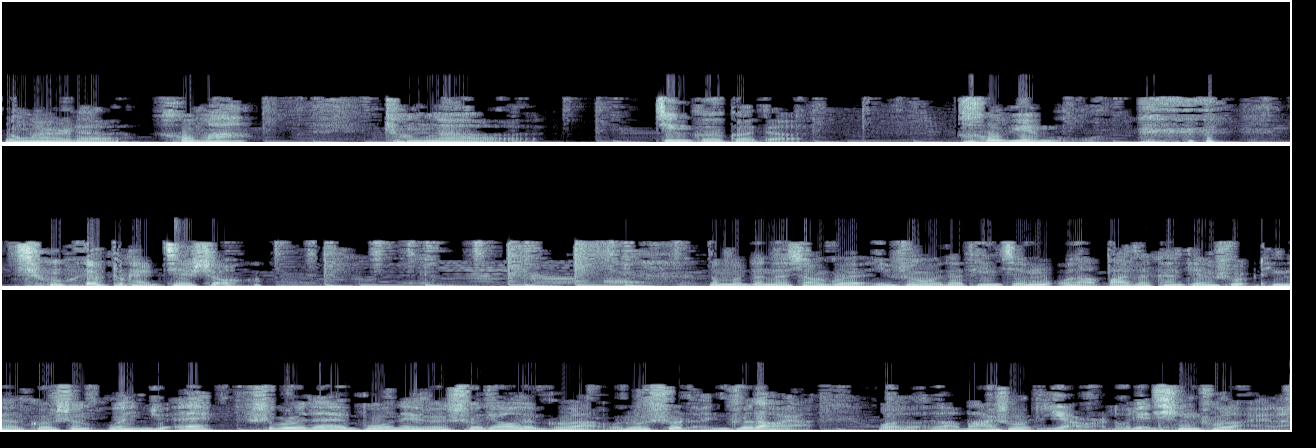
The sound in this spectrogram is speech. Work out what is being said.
蓉儿的后妈，成了靖哥哥的后岳母。就我也不敢接受。那么笨的小鬼，你说我在听节目，我老爸在看电视，听到歌声，问一句，哎，是不是在播那个射雕的歌啊？我说是的，你知道呀。我老爸说一耳朵就听出来了。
